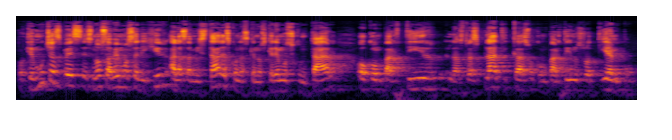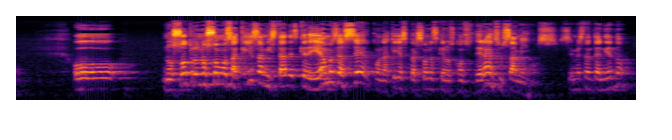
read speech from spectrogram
porque muchas veces no sabemos elegir a las amistades con las que nos queremos juntar o compartir nuestras pláticas o compartir nuestro tiempo. O nosotros no somos aquellas amistades que debíamos de hacer con aquellas personas que nos consideran sus amigos. ¿Sí me está entendiendo?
